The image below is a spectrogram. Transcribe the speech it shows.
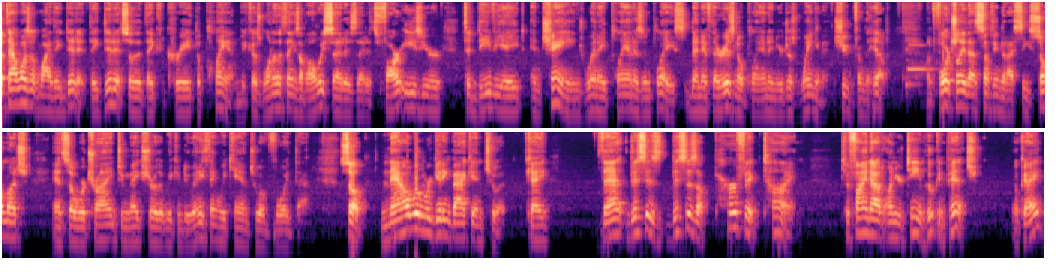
But that wasn't why they did it. They did it so that they could create the plan. Because one of the things I've always said is that it's far easier to deviate and change when a plan is in place than if there is no plan and you're just winging it, shooting from the hip. Unfortunately, that's something that I see so much. And so we're trying to make sure that we can do anything we can to avoid that. So now when we're getting back into it, okay, that this is this is a perfect time to find out on your team who can pitch. Okay?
